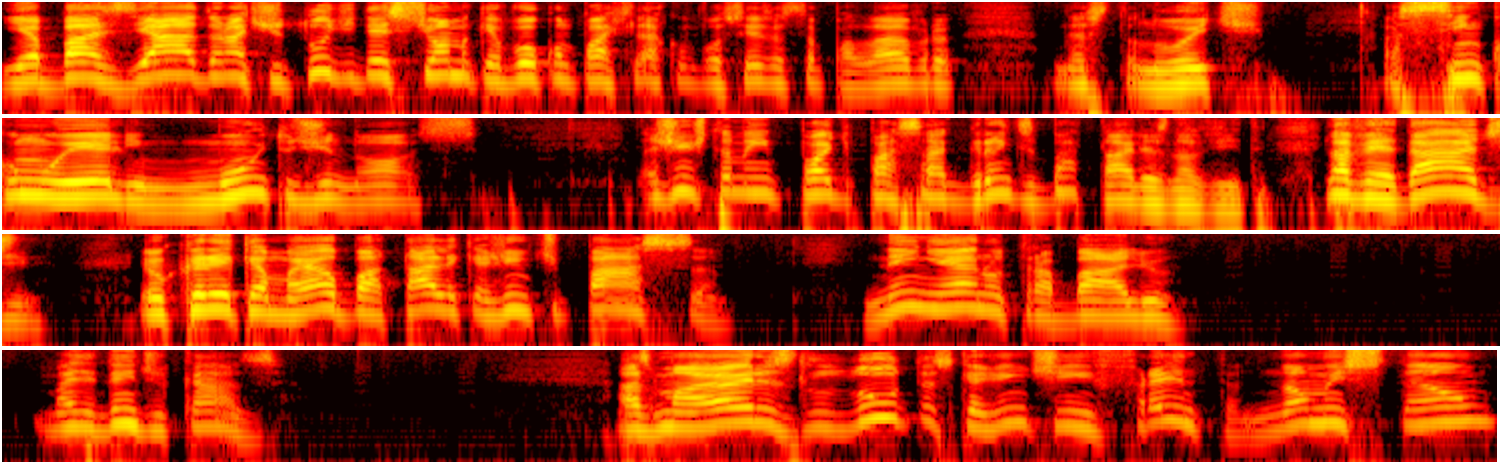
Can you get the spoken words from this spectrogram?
E é baseado na atitude desse homem que eu vou compartilhar com vocês essa palavra nesta noite. Assim como ele, muitos de nós, a gente também pode passar grandes batalhas na vida. Na verdade, eu creio que a maior batalha que a gente passa nem é no trabalho, mas é dentro de casa. As maiores lutas que a gente enfrenta não estão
